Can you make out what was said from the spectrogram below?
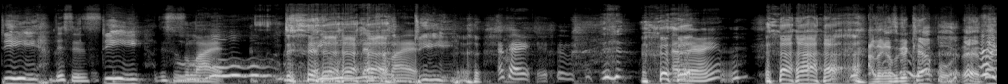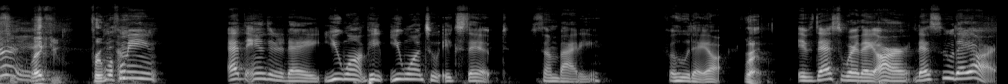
D. This is D. This is a lot. Ooh, That's a lot. D. Okay. All right. I think that's a good cap for it. Yeah, thank Alright. you, thank you. Prove my I mean, at the end of the day, you want people you want to accept somebody for who they are. right. If that's where they are, that's who they are.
